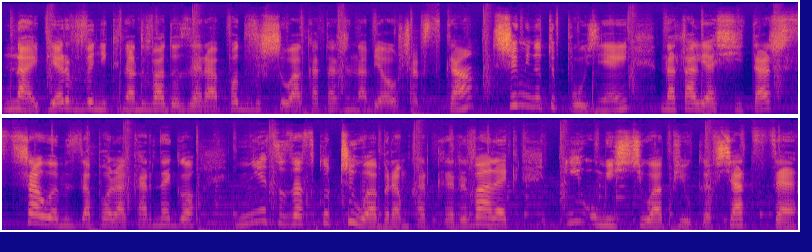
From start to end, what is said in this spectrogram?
Najpierw wynik na 2 do 0 podwyższyła Katarzyna Białoszewska. Trzy minuty później Natalia Sitasz strzałem z pola karnego nieco zaskoczyła bramkarkę rywalek i umieściła piłkę w siatce.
